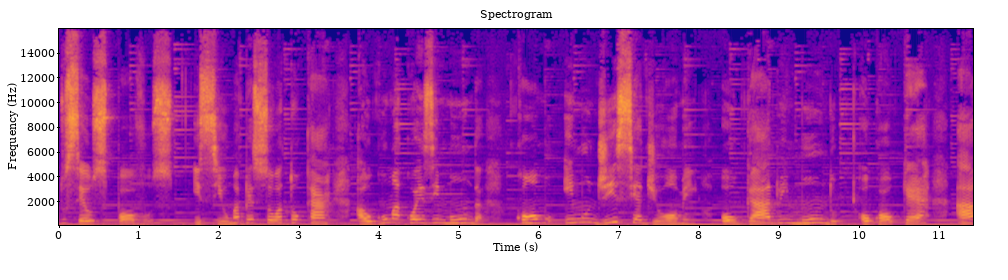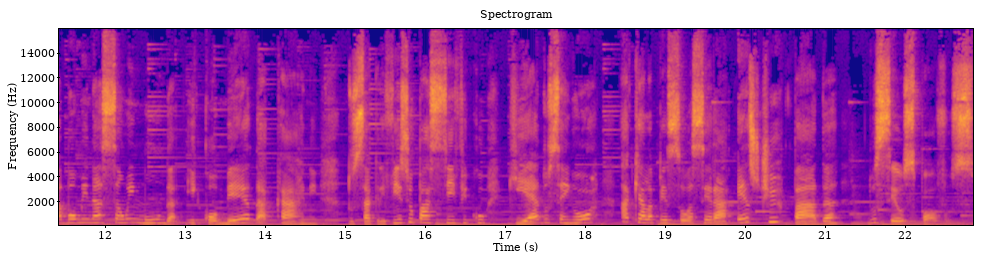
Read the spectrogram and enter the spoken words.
dos seus povos. E se uma pessoa tocar alguma coisa imunda, como imundícia de homem, ou gado imundo, ou qualquer abominação imunda, e comer da carne do sacrifício pacífico que é do Senhor, aquela pessoa será extirpada dos seus povos.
